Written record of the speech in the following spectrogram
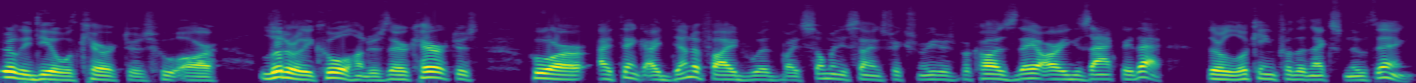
really deal with characters who are literally cool hunters they're characters who are, I think, identified with by so many science fiction readers because they are exactly that. They're looking for the next new thing.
